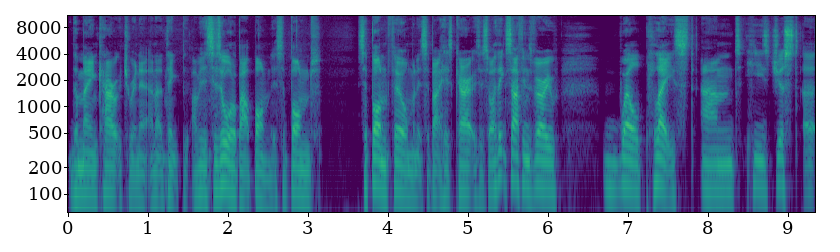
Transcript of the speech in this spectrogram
the main character in it. And I think, I mean, this is all about Bond. It's a Bond, it's a Bond film, and it's about his character. So I think Safin's very well placed, and he's just uh,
